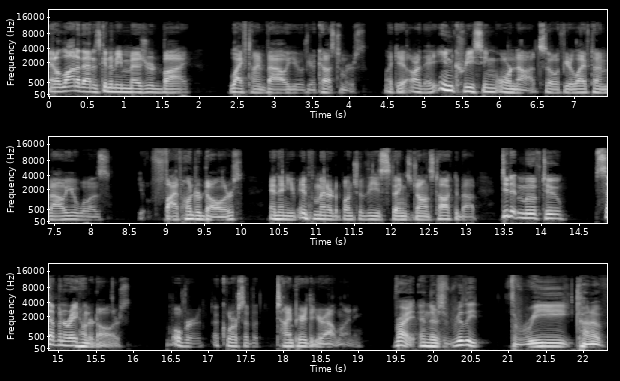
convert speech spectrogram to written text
And a lot of that is going to be measured by lifetime value of your customers. Like, eh, are they increasing or not? So, if your lifetime value was $500 and then you implemented a bunch of these things John's talked about, did it move to seven or $800 over a course of a time period that you're outlining? Right. And there's really three kind of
